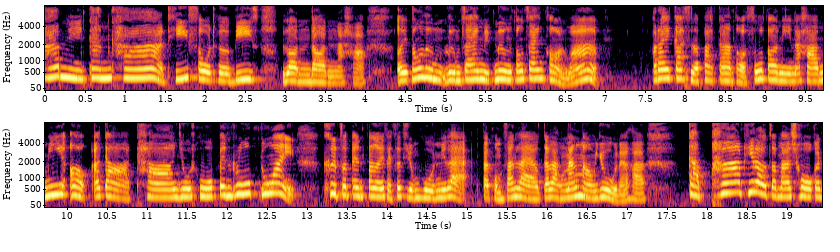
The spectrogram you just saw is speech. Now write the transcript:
ภาพนี้กันค่ะ ที่ Sotheby's ลอนดอนนะคะ เอ้ยต้องลืมลืมแจ้งนิดนึง ต้องแจ้งก่อนว่ารายการศิลปะการต่อสู้ตอนนี้นะคะ มีออกอากาศทาง YouTube เป็นรูปด้วย คือจะเป็นเตยใส่เสื้อสีชมพูนี่แหละ แต่ผมสั้นแล้วกำลังนั่งเมาท์อยู่นะคะ กับภาพที่เราจะมาโชว์กัน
